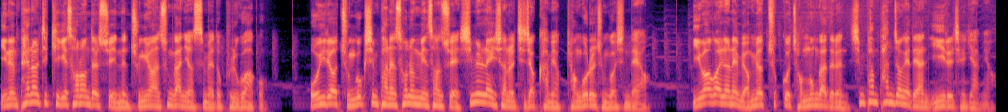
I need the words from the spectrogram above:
이는 페널티킥이 선언될 수 있는 중요한 순간이었음에도 불구하고 오히려 중국 심판은 손흥민 선수의 시뮬레이션을 지적하며 경고를 준 것인데요. 이와 관련해 몇몇 축구 전문가들은 심판 판정에 대한 이의를 제기하며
